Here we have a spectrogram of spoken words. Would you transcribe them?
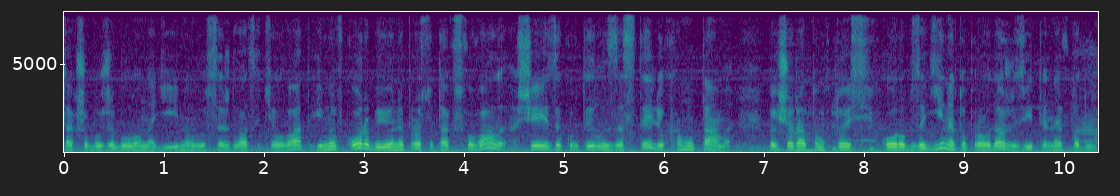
так щоб вже було надійно, все ж 20 кВт. І ми в коробі його не просто так сховали, а ще й закрутили за стелю хамутами. Бо якщо раптом хтось короб задіне, то провода вже звідти не впадуть.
